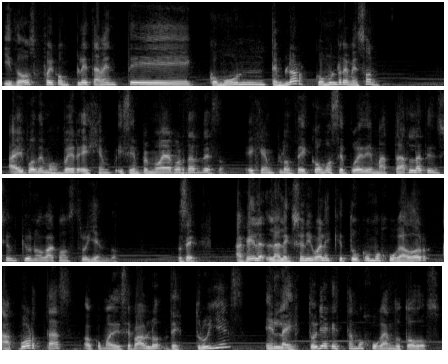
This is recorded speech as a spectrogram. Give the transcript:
y dos, fue completamente como un temblor, como un remesón. Ahí podemos ver ejemplos, y siempre me voy a acordar de eso, ejemplos de cómo se puede matar la tensión que uno va construyendo. Entonces, aquí la, lección igual es que tú como jugador aportas, o como dice Pablo, destruyes en la historia que estamos jugando todos.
